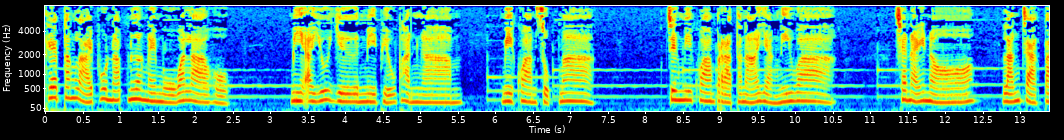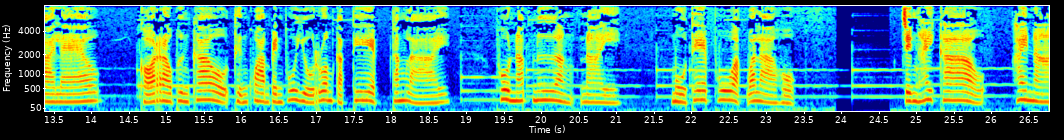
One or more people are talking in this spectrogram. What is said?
เทพทั้งหลายผู้นับเนื่องในหมู่วลาหก มีอายุยืนมีผิวพรรณงาม มีความสุขมาก จึงมีความปรารถนาอย่างนี้ว่าฉไหนหนอ หลังจากตายแล้ว ขอเราพึงเข้าถึงความเป็นผู้อยู่ร่วมกับเทพทั้งหลาย ผู้นับเนื่องใน หมู่เทพพวกวลาหก จึงให้ข้าว ให้น้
